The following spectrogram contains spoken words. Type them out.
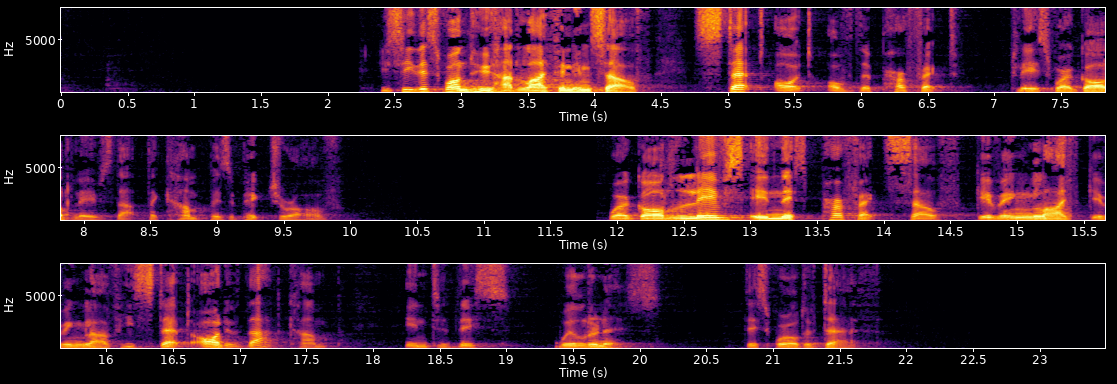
You see, this one who had life in himself stepped out of the perfect place where God lives, that the camp is a picture of, where God lives in this perfect self giving, life giving love. He stepped out of that camp into this wilderness, this world of death.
